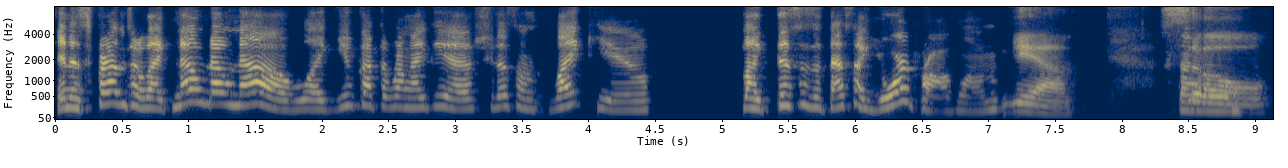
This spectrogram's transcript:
And his friends are like, no, no, no, like you've got the wrong idea. She doesn't like you. Like this is that's not your problem. Yeah. so, so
